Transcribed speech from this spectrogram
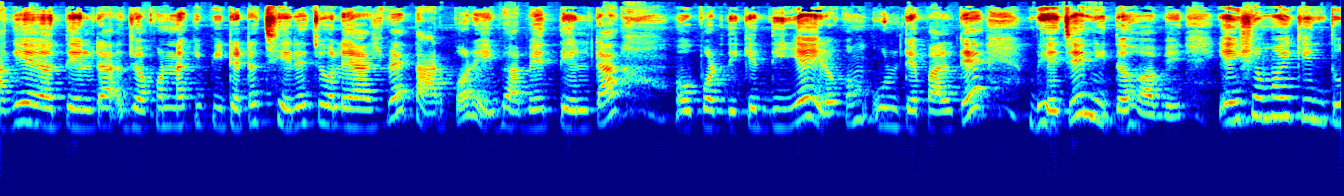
আগে তেলটা যখন নাকি পিঠেটা ছেড়ে চলে আসবে, তারপর এইভাবে তেলটা ওপর দিকে দিয়ে এরকম উল্টে পাল্টে ভেজে নিতে হবে। এই সময় কিন্তু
